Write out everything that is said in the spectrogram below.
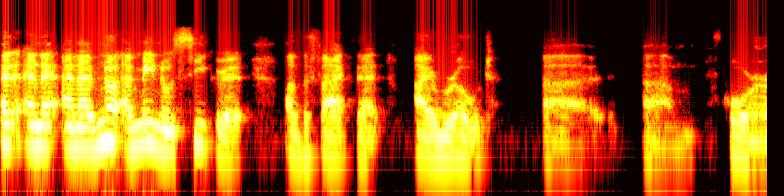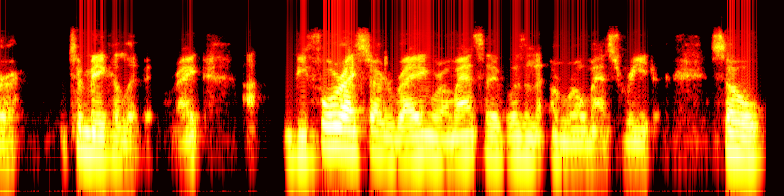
and and and I've no, I made no secret of the fact that I wrote uh, um, for to make a living, right? Uh, before I started writing romance, I wasn't a romance reader. So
